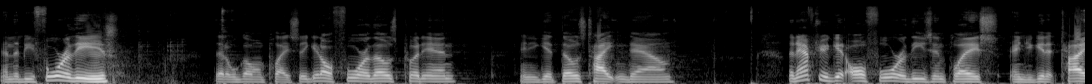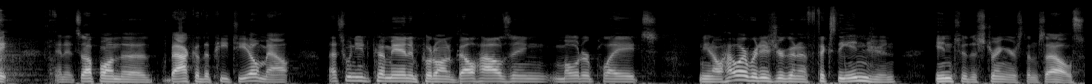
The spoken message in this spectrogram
And there'd be four of these that will go in place. So you get all four of those put in and you get those tightened down. Then after you get all four of these in place and you get it tight and it's up on the back of the PTO mount, that's when you'd come in and put on bell housing, motor plates, you know, however it is you're going to fix the engine into the stringers themselves.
